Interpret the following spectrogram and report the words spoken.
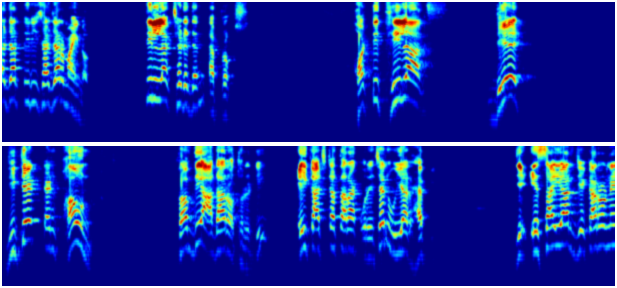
হাজার, তিরিশ হাজার মাইনর তিন লাখ ছেড়ে দেন approx forty three lakh death detect and found from the Aadhaar authority এই কাজটা তারা করেছেন উই আর হ্যাপি যে এসআইআর যে কারণে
